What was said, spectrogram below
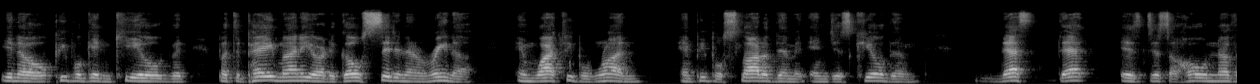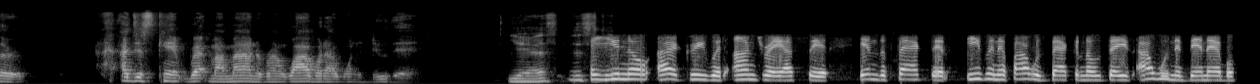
you know, people getting killed, but but to pay money or to go sit in an arena and watch people run and people slaughtered them and, and just killed them, that's that is just a whole nother I just can't wrap my mind around why would I want to do that. Yes. and you know, I agree with Andre. I said in the fact that even if I was back in those days, I wouldn't have been able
